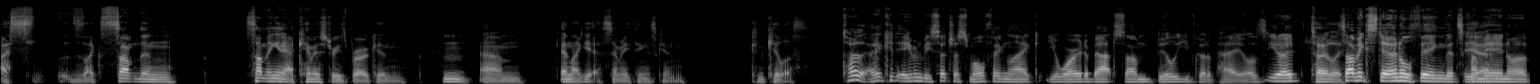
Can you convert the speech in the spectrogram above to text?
I—it's like something, something in our chemistry is broken, Mm. um, and like yeah, so many things can can kill us. Totally. And it could even be such a small thing like you're worried about some bill you've got to pay or, you know, Totally. some external thing that's come Yeah. in or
